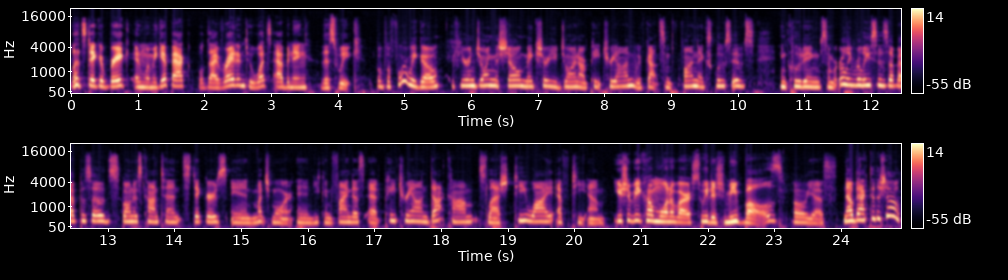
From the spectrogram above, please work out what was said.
Let's take a break, and when we get back, we'll dive right into what's happening this week. But before we go, if you're enjoying the show, make sure you join our Patreon. We've got some fun exclusives, including some early releases of episodes, bonus content, stickers, and much more. And you can find us at patreon.com slash TYFTM. You should become one of our Swedish meatballs. Oh, yes. Now back to the show.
